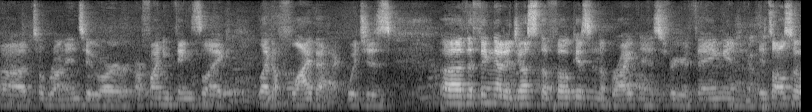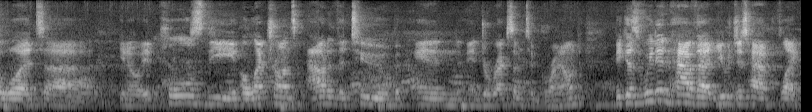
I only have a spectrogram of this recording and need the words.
uh, to run into are, are finding things like like a flyback, which is uh, the thing that adjusts the focus and the brightness for your thing, and it's also what uh, you know. It pulls the electrons out of the tube and and directs them to ground. Because if we didn't have that, you would just have like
